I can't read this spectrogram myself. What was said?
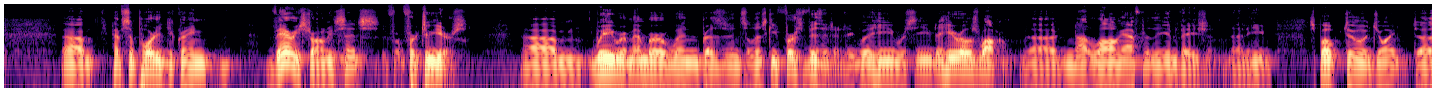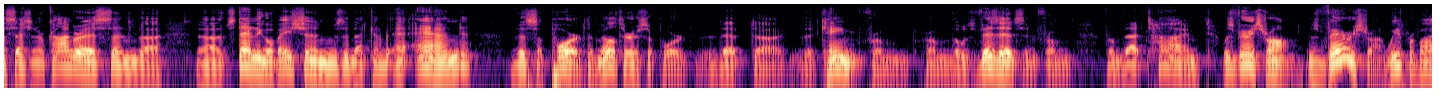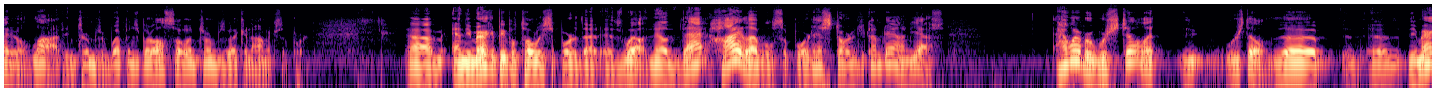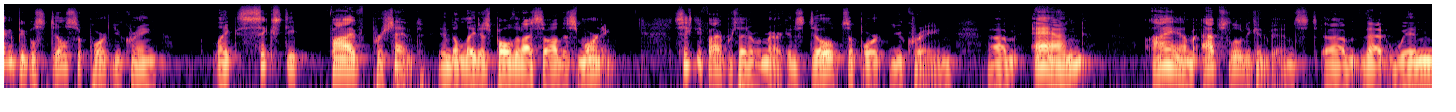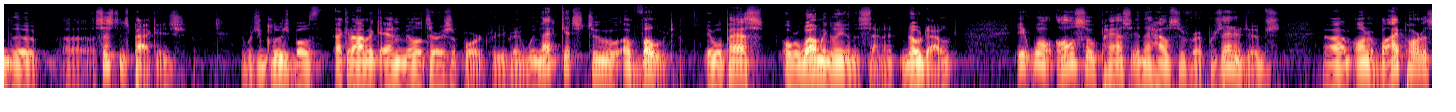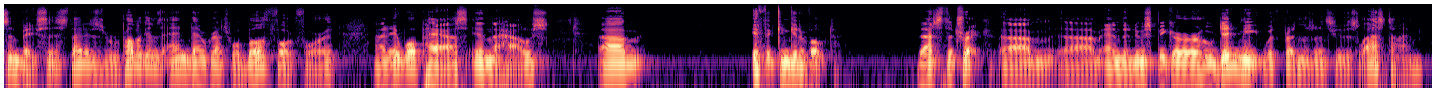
um, have supported Ukraine very strongly since for, for two years. Um, we remember when President Zelensky first visited, he, he received a hero's welcome uh, not long after the invasion. And he spoke to a joint uh, session of Congress and uh, uh standing ovations and that kind of, and the support, the military support that, uh, that came from, from those visits and from, from that time was very strong. It was very strong. We've provided a lot in terms of weapons, but also in terms of economic support. Um, and the American people totally supported that as well. Now, that high level support has started to come down, yes. However, we're still at, we're still, the, uh, the American people still support Ukraine like 65% in the latest poll that I saw this morning. 65% of Americans still support Ukraine. Um, and I am absolutely convinced um, that when the uh, assistance package which includes both economic and military support for Ukraine, when that gets to a vote, it will pass overwhelmingly in the Senate, no doubt. It will also pass in the House of Representatives um, on a bipartisan basis. That is, Republicans and Democrats will both vote for it, and it will pass in the House um, if it can get a vote. That's the trick. Um, um and the new speaker, who did meet with President Zelensky this last time,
